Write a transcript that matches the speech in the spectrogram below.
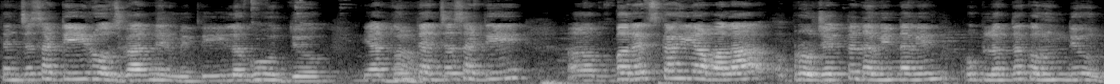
त्यांच्यासाठी रोजगार निर्मिती लघु उद्योग यातून. त्यांच्यासाठी बरेच काही आम्हाला प्रोजेक्ट नवीन नवीन उपलब्ध करून देऊन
